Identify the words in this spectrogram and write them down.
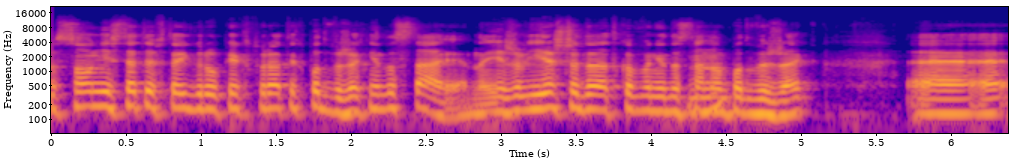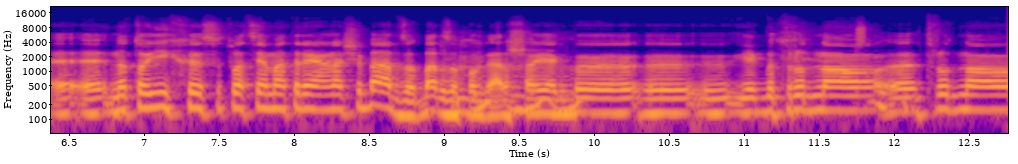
y, są niestety w tej grupie, która tych podwyżek nie dostaje. No jeżeli jeszcze dodatkowo nie dostaną podwyżek, e, e, e, no to ich sytuacja materialna się bardzo, bardzo pogarsza. Jakby, y, y, jakby trudno, trudno,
